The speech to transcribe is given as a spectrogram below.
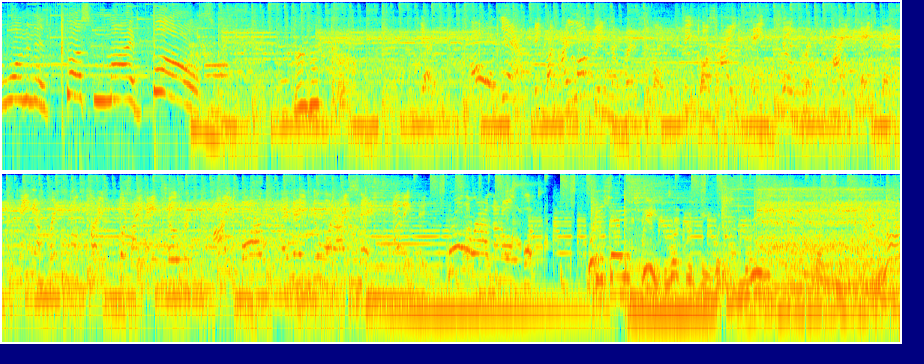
Woman is busting my balls! Uh-huh. Yes. Oh, yeah, because I love being the principal. Because I hate children. I hate them. Being a principal's great because I hate children. I bark and they do what I say. Anything. Crawl around on old books. What are you saying? Please work with me with three questions.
